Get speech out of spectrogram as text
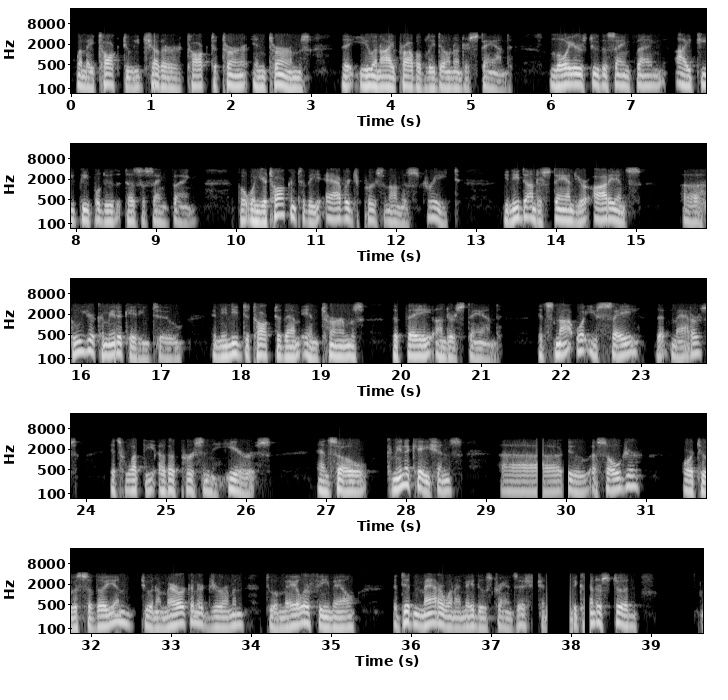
when they talk to each other, talk to ter- in terms that you and I probably don't understand. Lawyers do the same thing. IT people do that does the same thing. But when you're talking to the average person on the street, you need to understand your audience, uh, who you're communicating to, and you need to talk to them in terms that they understand. It's not what you say that matters, it's what the other person hears. And so, communications uh, to a soldier or to a civilian, to an American or German, to a male or female, it didn't matter when I made those transitions because I understood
